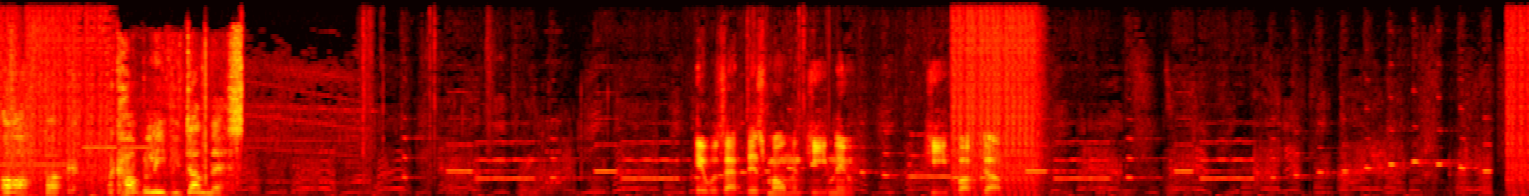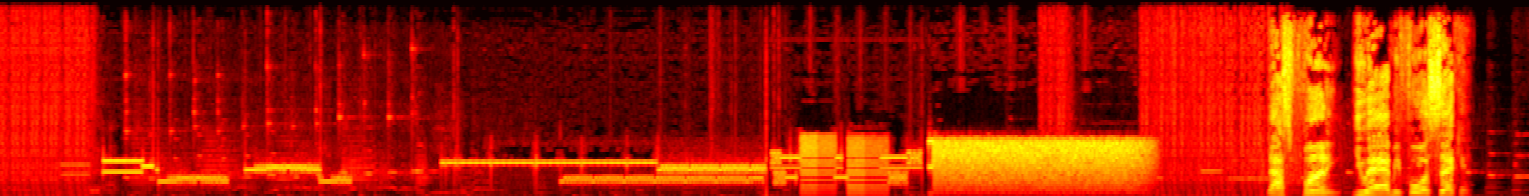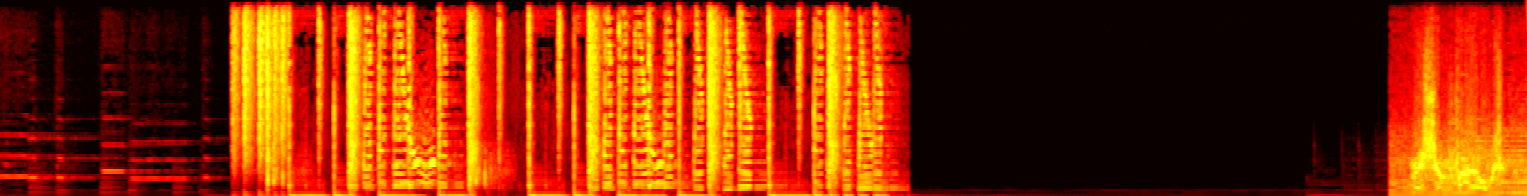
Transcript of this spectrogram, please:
Oh, can't believe you've done this. It was at this moment he knew. He fucked up. That's funny. You had me for a second. Mission failed.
